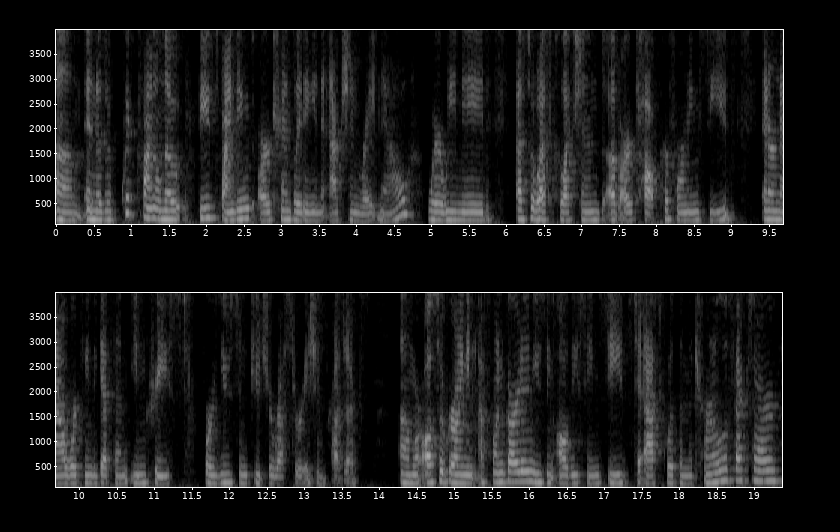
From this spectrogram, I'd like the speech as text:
Um, and as a quick final note, these findings are translating into action right now, where we made SOS collections of our top performing seeds and are now working to get them increased for use in future restoration projects. Um, we're also growing an F1 garden using all these same seeds to ask what the maternal effects are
